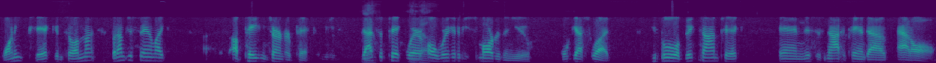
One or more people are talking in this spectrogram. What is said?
twenty pick, and so I'm not. But I'm just saying, like a Payton Turner pick. I mean, that's a pick where oh, we're going to be smarter than you. Well, guess what? You blew a big time pick, and this has not panned out at all.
